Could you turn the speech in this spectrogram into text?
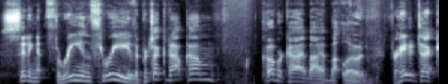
Sitting at 3 and 3, the projected outcome Cobra Kai by a buttload. For Hater Tech,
